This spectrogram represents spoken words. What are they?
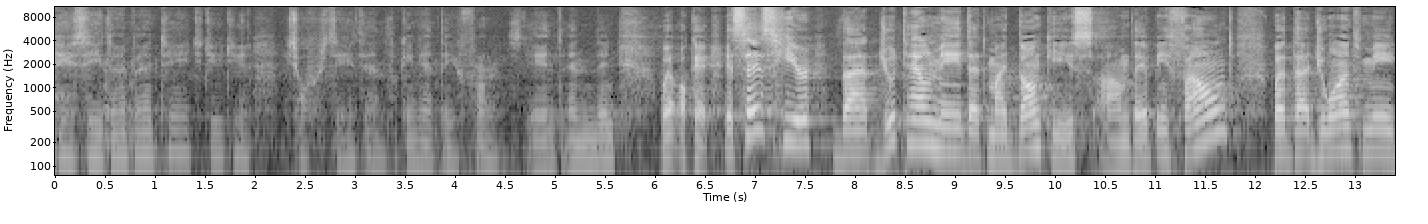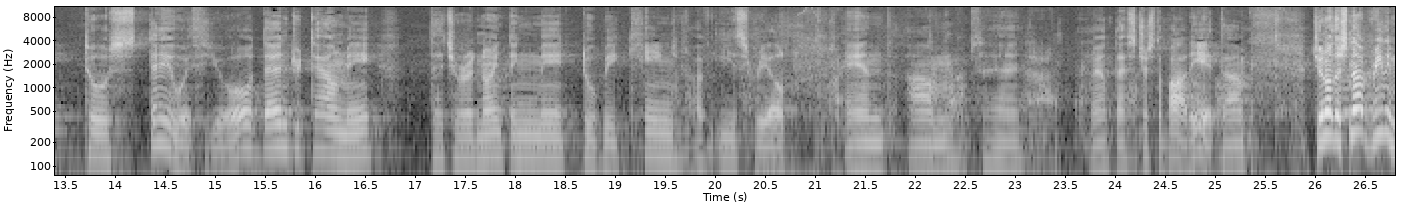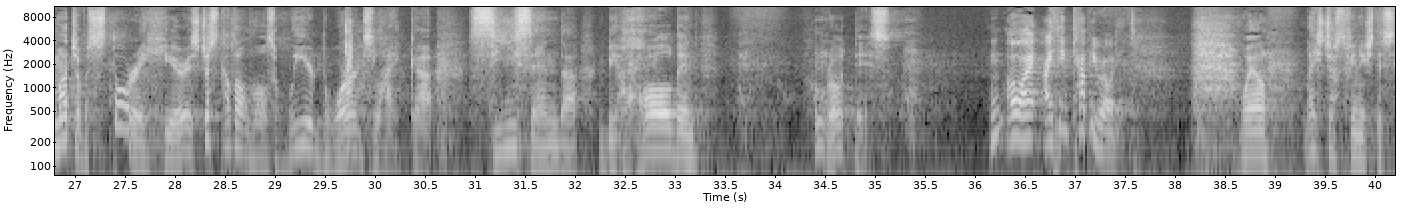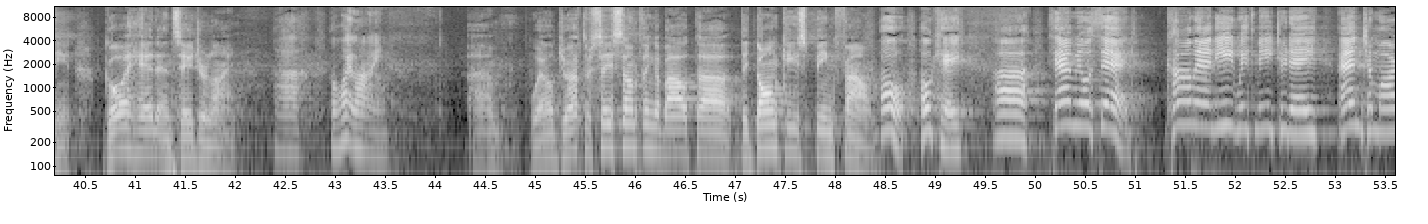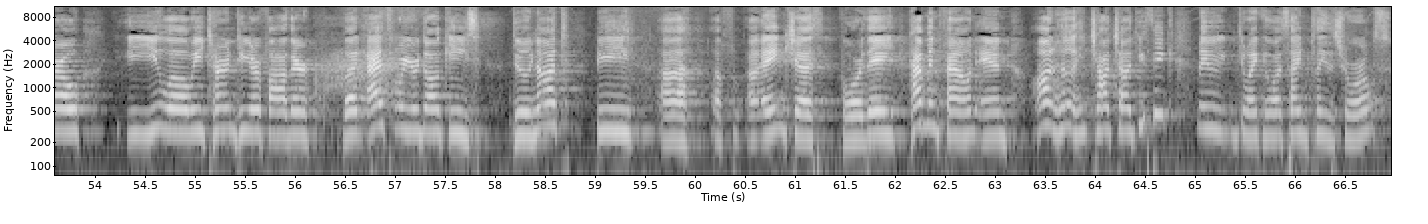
it's over there, looking at the forest, and, and then, well, okay. It says here that you tell me that my donkeys, um, they've been found, but that you want me to stay with you. Then you tell me that you're anointing me to be king of Israel, and um, uh, well, that's just about it. Um, do you know, there's not really much of a story here. It's just got all those weird words like uh, cease and uh, behold and. Who wrote this? Oh, I, I think Tuppy wrote it. Well, let's just finish the scene. Go ahead and say your line. Uh, the white line. Um, well, do you have to say something about uh, the donkeys being found? Oh, okay. Uh, Samuel said, Come and eat with me today, and tomorrow you will return to your father. But as for your donkeys, do not be uh, uh, anxious, for they have been found. And on Cha Cha, do you think maybe do I go outside and play the squirrels?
